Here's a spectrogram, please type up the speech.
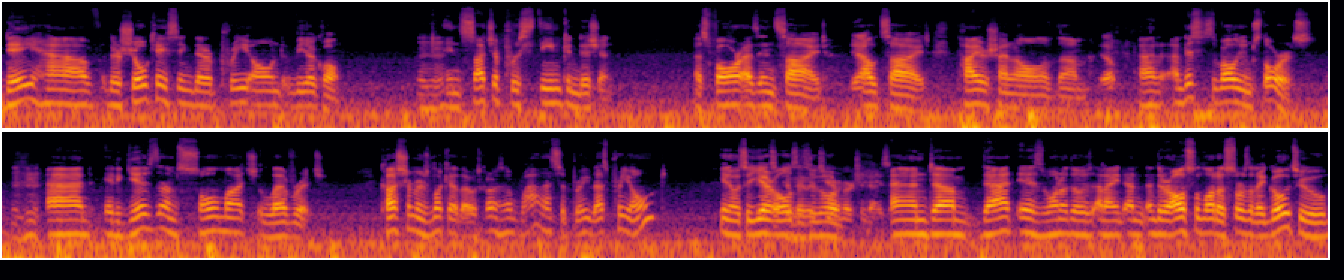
they have they're showcasing their pre-owned vehicle Mhm. in such a pristine condition, as far as inside, Yeah. outside, tires shining on all of them, Yep. and and this is volume stores Mhm. and it gives them so much leverage. Customers look at those cars and say, "Wow, that's a pre that's pre-owned." You know, it's a year It's old. It's a to merchandising. And um, that is one of those. And I and, and there are also a lot of stores that I go to.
